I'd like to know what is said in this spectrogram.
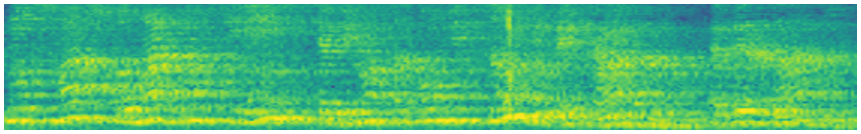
nos faz tomar consciência de nossa condição de pecado. É verdade.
